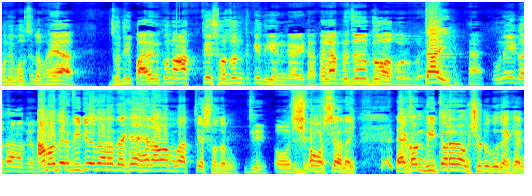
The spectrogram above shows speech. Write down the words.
উনি বলছিল ভাইয়া যদি পারেন কোনো আত্মীয় স্বজন থেকে দিয়েন গাড়িটা তাহলে আপনার জন্য দোয়া করবে। তাই? হ্যাঁ উনি এই কথা আমাকে আমাদের ভিডিও যারা দেখে হেরাম আত্মীয় স্বজন। জি সমস্যা নাই। এখন ভিতরের অংশটুকু দেখেন।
